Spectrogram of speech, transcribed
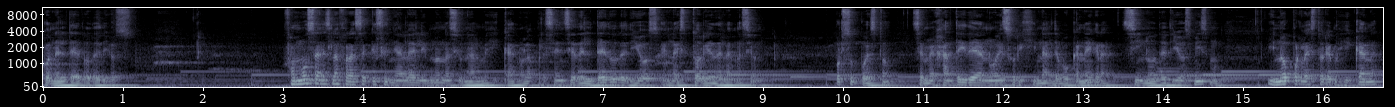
con el dedo de Dios. Famosa es la frase que señala el himno nacional mexicano la presencia del dedo de Dios en la historia de la nación. Por supuesto, semejante idea no es original de Boca Negra, sino de Dios mismo, y no por la historia mexicana,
